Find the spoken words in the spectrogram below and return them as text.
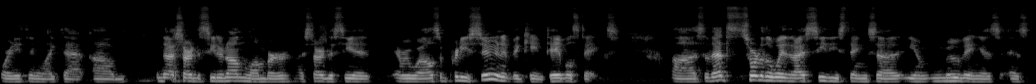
or anything like that. Um, and then I started to see it on lumber. I started to see it everywhere else, and pretty soon it became table stakes. Uh, so that's sort of the way that I see these things, uh, you know, moving as as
